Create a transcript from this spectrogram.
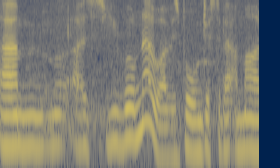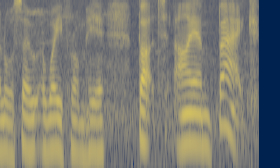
Um, as you will know, I was born just about a mile or so away from here, but I am back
